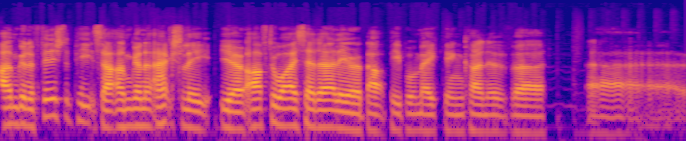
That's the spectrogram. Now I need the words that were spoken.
I'm going to finish the pizza. I'm going to actually, you know, after what I said earlier about people making kind of, uh, uh,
